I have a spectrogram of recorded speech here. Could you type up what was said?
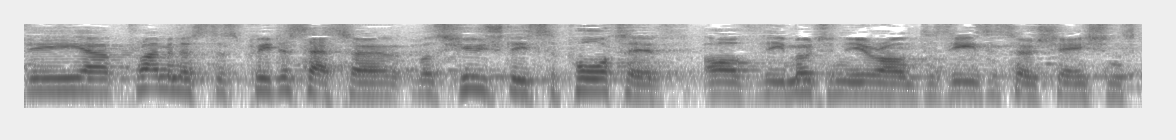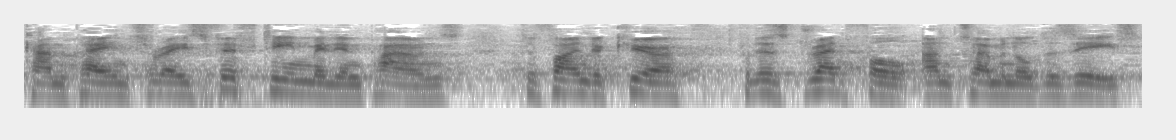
The uh, Prime Minister's predecessor was hugely supportive of the Motor Neuron Disease Association's campaign to raise £15 million to find a cure for this dreadful and terminal disease.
